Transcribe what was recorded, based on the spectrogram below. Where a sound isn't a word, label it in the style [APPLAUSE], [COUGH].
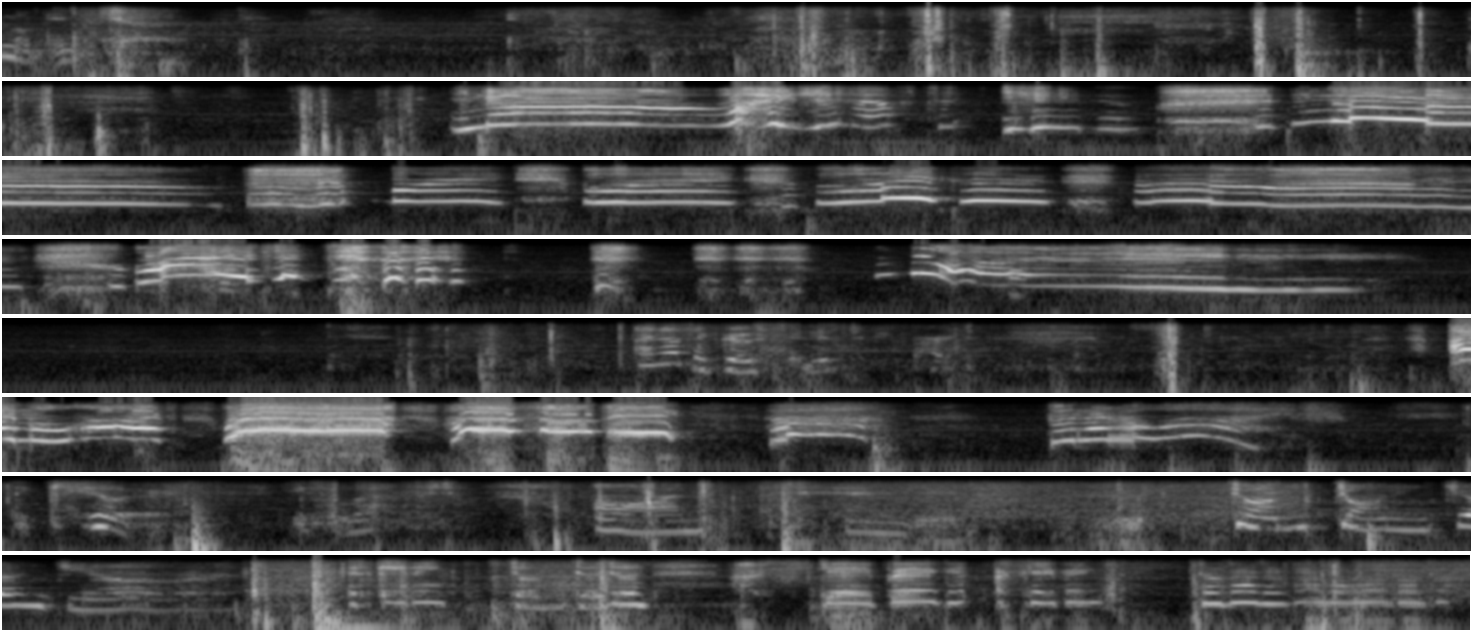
moment. No! [LAUGHS] I just have to eat him. No! Why? Why? Why? Why? Why did it do? Why? Another gross and mystery part. I'm alive! Ah! Ah, so big! Ah! But I'm alive! The killer is left unattended. Dun dun dun dun. Escaping! Dun dun dun! Escaping! Escaping! Dun dun dun dun dun dun dun.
